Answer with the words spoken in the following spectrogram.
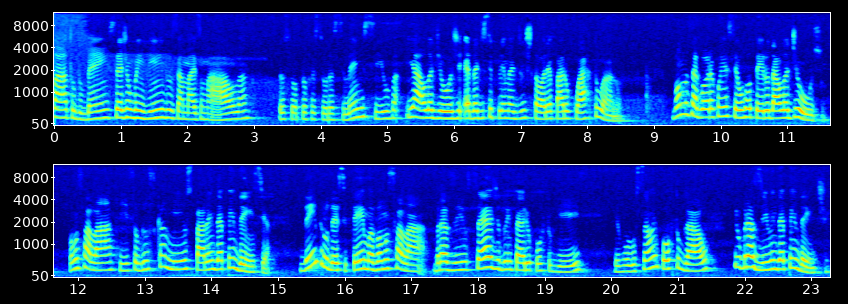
Olá, tudo bem? Sejam bem-vindos a mais uma aula. Eu sou a professora Silene Silva e a aula de hoje é da disciplina de História para o quarto ano. Vamos agora conhecer o roteiro da aula de hoje. Vamos falar aqui sobre os caminhos para a independência. Dentro desse tema, vamos falar Brasil, sede do Império Português, Revolução em Portugal e o Brasil independente.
